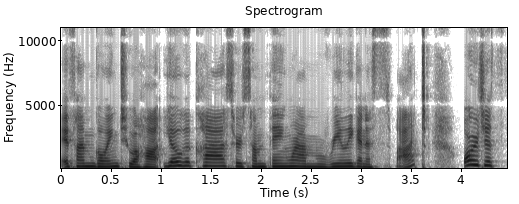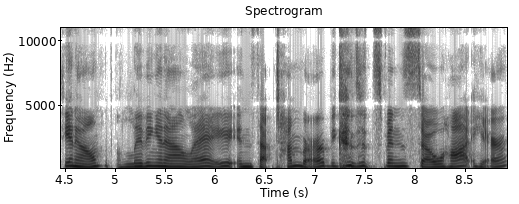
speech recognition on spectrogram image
if I'm going to a hot yoga class or something where I'm really going to sweat, or just, you know, living in LA in September because it's been so hot here.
